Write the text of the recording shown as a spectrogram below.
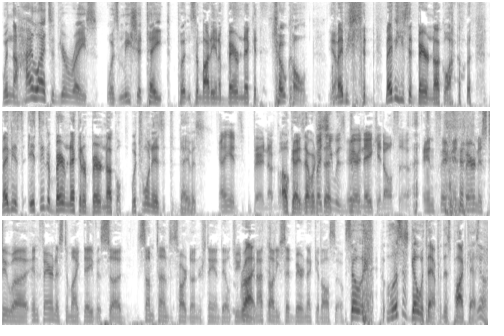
When the highlights of your race was Miesha Tate putting somebody in a bare naked chokehold. Or maybe she said maybe he said bare knuckle. I don't know. Maybe it's it's either bare naked or bare knuckle. Which one is it, Davis? I think it's bare knuckle. Okay, is that what he But said? she was bare naked also. In, fa- in fairness to uh, in fairness to Mike Davis, uh, sometimes it's hard to understand Dale Jr. Right. And I thought he said bare naked also. So let's just go with that for this podcast. Yeah.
